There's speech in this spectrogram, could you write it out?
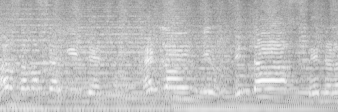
हर समस्या की डेडलाइन हेडलाइन न्यूज बिंदास बेधड़क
